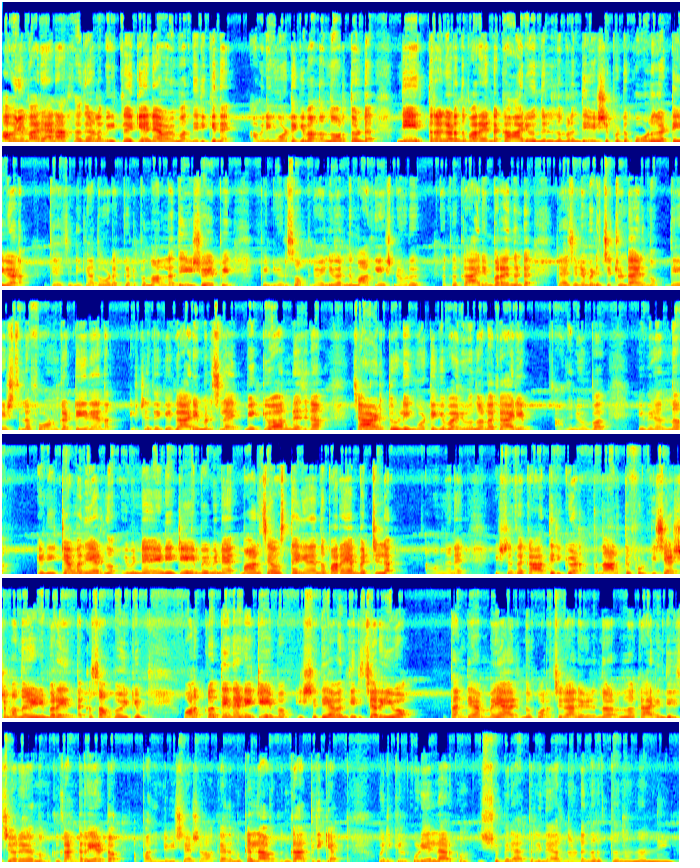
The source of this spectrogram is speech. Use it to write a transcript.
അവന് വരാൻ അർഹതയുള്ള വീട്ടിലേക്ക് തന്നെ അവൻ വന്നിരിക്കുന്നത് അവൻ ഇങ്ങോട്ടേക്ക് വന്നെന്ന് ഓർത്തോണ്ട് നീ ഇത്ര കിടന്ന് പറയേണ്ട കാര്യമൊന്നുമില്ലെന്ന് പറഞ്ഞ് ദേഷ്യപ്പെട്ട് കോൾ കട്ട് ചെയ്യുകയാണ് രചനയ്ക്ക് അതോടെ കിടപ്പ് നല്ല ദേഷ്യമായി പോയി പിന്നീട് സ്വപ്നവല്ലി വരുന്ന മഹേഷിനോട് ഒക്കെ കാര്യം പറയുന്നുണ്ട്. രചന വിളിച്ചിട്ടുണ്ടായിരുന്നു. ദേഷ്യത്തിലെ ഫോൺ കട്ട് ചെയ്തേന്ന്. ഇഷ്ടത്തേക്ക് കാര്യം മനസ്സിലായി. മിക്കവാറും രചന ചാടിത്തുള്ളി ഇങ്ങോട്ടേക്ക് വരുമെന്നുള്ള കാര്യം. അതിനു മുമ്പ് ഇവനൊന്ന് എണീറ്റാൽ മതിയായിരുന്നു. ഇവന്റെ എണീറ്റ് കഴിയുമ്പോൾ ഇവന്റെ മാനസികാവസ്ഥ എങ്ങനെയാണെന്ന് പറയാൻ പറ്റില്ല. അങ്ങനെ ഇഷ്ടത്തെ കാത്തിരിക്കുകയാണ് അപ്പം നാളത്തെ ഫുൾ വിശേഷം വന്നു കഴിയുമ്പോൾ എന്തൊക്കെ സംഭവിക്കും? ഉറക്കത്തിൽ നിന്ന് എണീറ്റ് കഴിയുമ്പം ഇഷ്ടതയെ അവൻ തിരിച്ചറിയുമോ തന്റെ അമ്മയായിരുന്നു കുറച്ചു കാലം വരുന്നുള്ള കാര്യം തിരിച്ചറിയുമോ നമുക്ക് കണ്ടറിയാട്ടോ. അപ്പം അതിന്റെ വിശേഷങ്ങളൊക്കെ നമുക്ക് എല്ലാവർക്കും കാത്തിരിക്കാം. ഒരിക്കൽ കൂടി എല്ലാവർക്കും ശുഭരാത്രി നേർന്നുകൊണ്ട് നിർത്തുന്നു. നന്ദി.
